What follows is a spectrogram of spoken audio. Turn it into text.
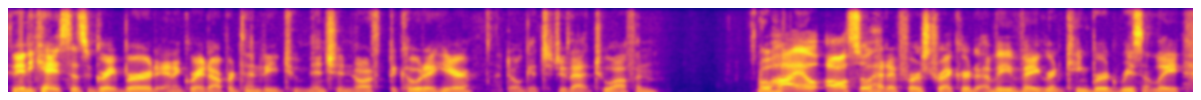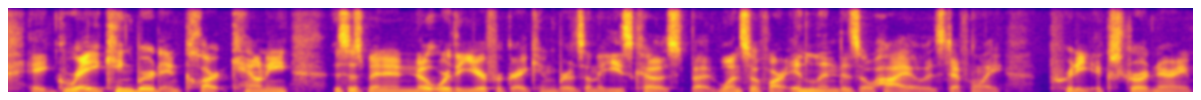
In any case, that's a great bird and a great opportunity to mention North Dakota here. I don't get to do that too often. Ohio also had a first record of a vagrant kingbird recently, a gray kingbird in Clark County. This has been a noteworthy year for gray kingbirds on the East Coast, but one so far inland as Ohio is definitely pretty extraordinary.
